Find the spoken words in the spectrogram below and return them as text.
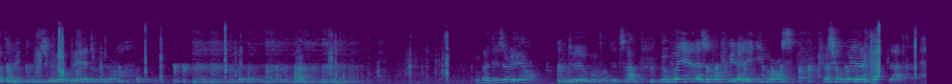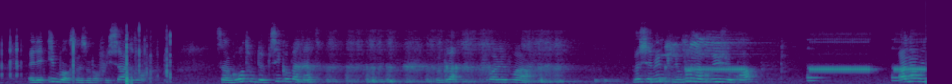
Attendez, parce que là, vous voyez les trucs noirs. Voilà. Bon, bah, désolé, hein. Vous devez vous contenter de ça. Donc vous voyez, la zone enfouie, elle est immense. Je sais pas si vous voyez la carte Elle est immense la zone enfouie, sérieusement. C'est un gros truc de psychopatate. Donc là, faut aller voir. Monsieur Mime qui nous pose un quiz, je crois. Ah non, oui.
